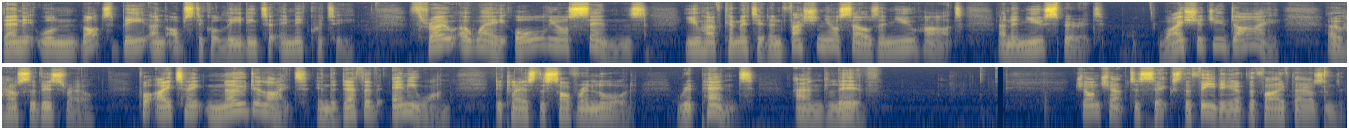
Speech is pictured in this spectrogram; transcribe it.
Then it will not be an obstacle leading to iniquity. Throw away all your sins you have committed and fashion yourselves a new heart and a new spirit. Why should you die, O house of Israel? For I take no delight in the death of anyone, declares the sovereign Lord. Repent and live. John chapter 6 The feeding of the 5,000.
